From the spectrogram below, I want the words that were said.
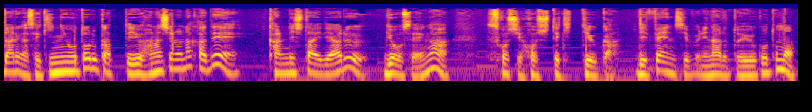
誰が責任を取るかっていう話の中で管理主体である行政が少し保守的っていうかディフェンシブになるということも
